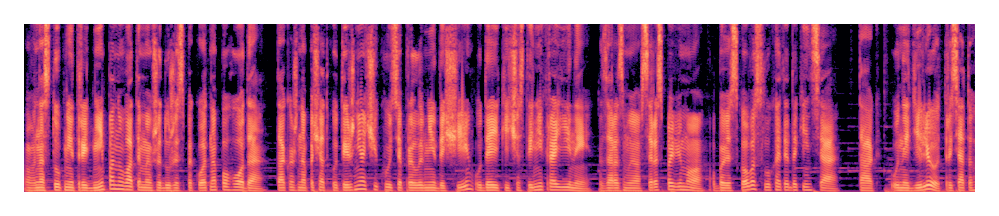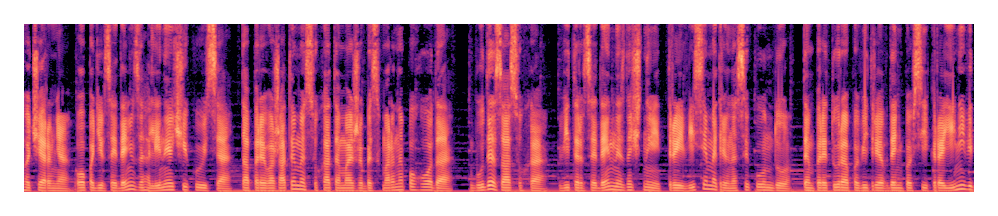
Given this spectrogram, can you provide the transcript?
В наступні три дні пануватиме вже дуже спекотна погода. Також на початку тижня очікуються приливні дощі у деякій частині країни. Зараз ми вам все розповімо. Обов'язково слухайте до кінця. Так, у неділю, 30 червня, опадів цей день взагалі не очікується, та переважатиме суха та майже безхмарна погода. Буде засуха. Вітер в цей день незначний 3,8 метрів на секунду. Температура повітря в день по всій країні від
